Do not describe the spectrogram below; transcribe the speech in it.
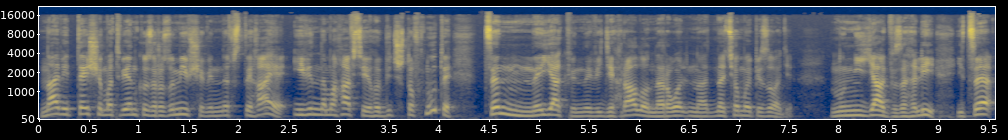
навіть те, що Матвієнко зрозумів, що він не встигає, і він намагався його відштовхнути, це ніяк він не відіграло на роль на, на цьому епізоді. Ну ніяк взагалі. І це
